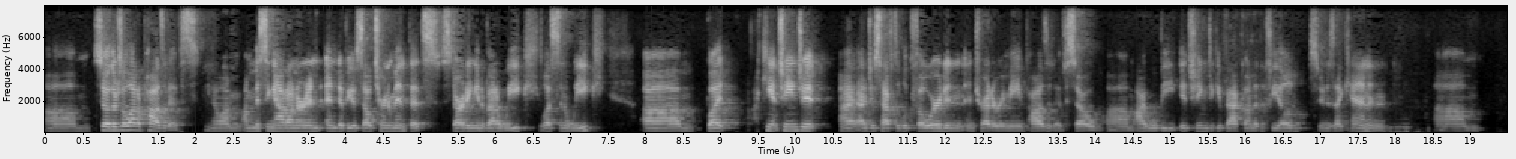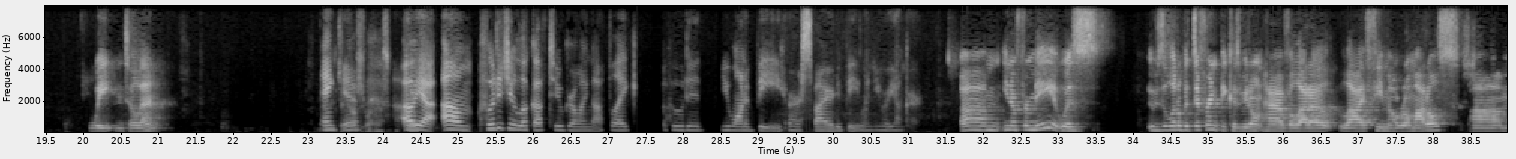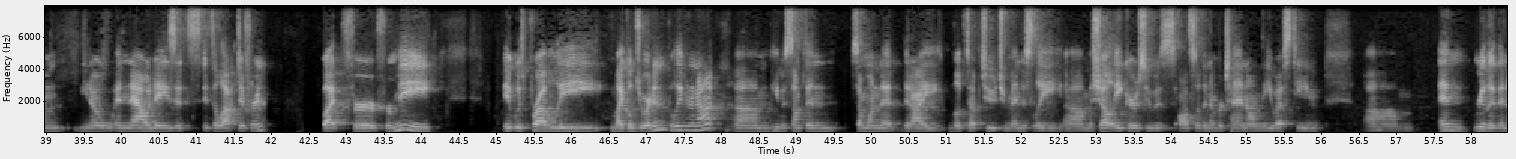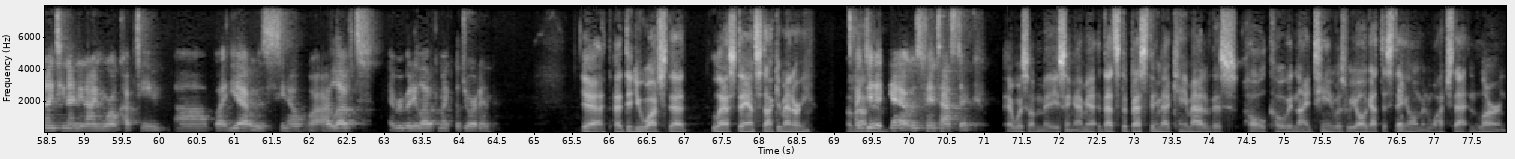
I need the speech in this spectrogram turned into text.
Um, so there's a lot of positives. You know, I'm I'm missing out on our N- NWSL tournament that's starting in about a week, less than a week. Um, but I can't change it. I, I, just have to look forward and, and try to remain positive. So um, I will be itching to get back onto the field as soon as I can and um, wait until then. Thank you. Oh yeah. Um, who did you look up to growing up? Like, who did you want to be or aspire to be when you were younger? Um, you know, for me, it was it was a little bit different because we don't have a lot of live female role models. Um, you know and nowadays it's it's a lot different. But for for me it was probably michael jordan believe it or not. Um, he was something someone that that i looked up to tremendously. Uh, michelle akers who was also the number 10 on the us team um, and really the 1999 world cup team. Uh, but yeah it was you know i loved everybody loved Michael Jordan. Yeah. Uh, did you watch that Last Dance documentary? I did. Him? Yeah, it was fantastic. It was amazing. I mean, that's the best thing that came out of this whole COVID nineteen was we all got to stay home and watch that and learn,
